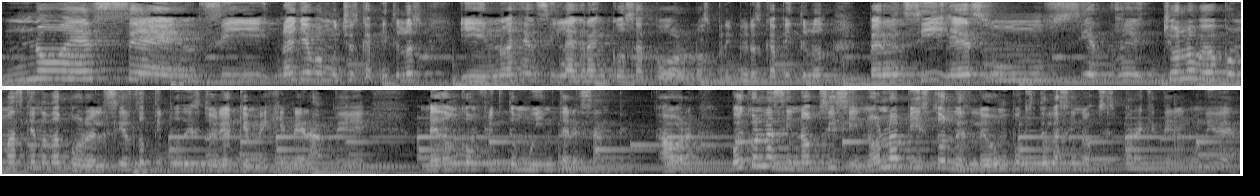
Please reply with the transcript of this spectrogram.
No es en sí, no lleva muchos capítulos y no es en sí la gran cosa por los primeros capítulos, pero en sí es un cierto, eh, yo lo veo por más que nada por el cierto tipo de historia que me genera, me, me da un conflicto muy interesante. Ahora, voy con la sinopsis. Si no lo han visto, les leo un poquito la sinopsis para que tengan una idea.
